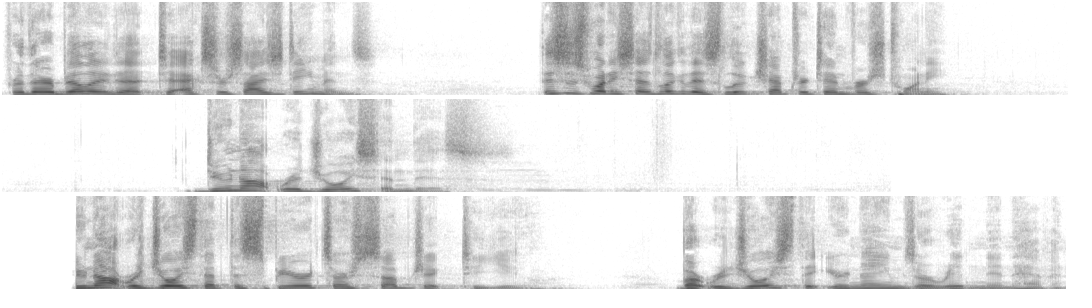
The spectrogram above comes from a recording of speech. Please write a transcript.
for their ability to, to exorcise demons. This is what he says. Look at this Luke chapter 10, verse 20. Do not rejoice in this. Do not rejoice that the spirits are subject to you, but rejoice that your names are written in heaven.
